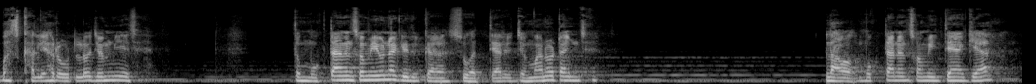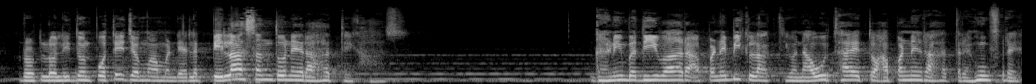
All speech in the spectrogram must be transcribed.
બસ ખાલી આ રોટલો જમીએ છે. તો મુક્તાનંદ સ્વામી એવું ના કીધું કે શું અત્યારે જમવાનો ટાઈમ છે? લાવો, મુક્તાનંદ સ્વામી ત્યાં ગયા, રોટલો લીધો ને પોતે જમવા માંડ્યા. એટલે પેલા સંતોને રાહત થઈ ખાસ. ઘણી બધી વાર આપણને બીક લાગતી હોય અને આવું થાય તો આપણને રાહત રહે, હું ફરે.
